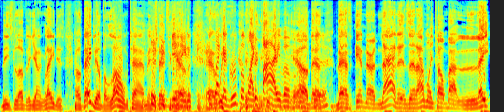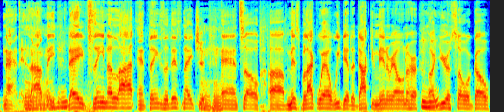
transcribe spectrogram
these lovely young ladies, because they live a long time in Texarkana. yeah, it's and like we, a group of like five of yeah, them. That's, yeah, that's in their nineties, and I'm only talking about late 90s mm-hmm. I mean, they've seen a lot and things of this nature. Mm-hmm. And so, uh, Miss Blackwell, we did a documentary on her mm-hmm. a year or so ago,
